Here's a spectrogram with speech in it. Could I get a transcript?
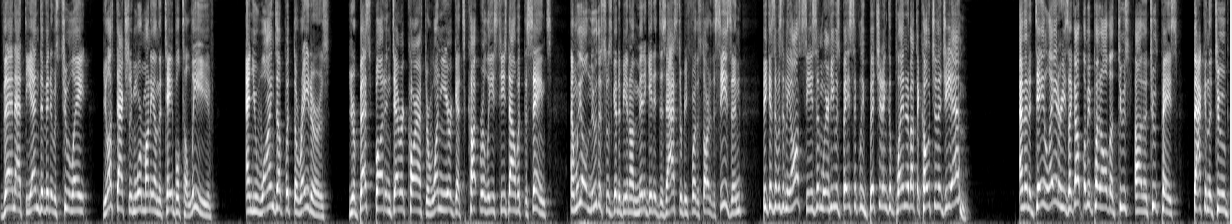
Then at the end of it, it was too late. You left actually more money on the table to leave, and you wind up with the Raiders. Your best bud in Derek Carr, after one year, gets cut, released. He's now with the Saints. And we all knew this was going to be an unmitigated disaster before the start of the season because it was in the offseason where he was basically bitching and complaining about the coach and the GM. And then a day later, he's like, "Oh, let me put all the tooth, uh, the toothpaste back in the tube,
